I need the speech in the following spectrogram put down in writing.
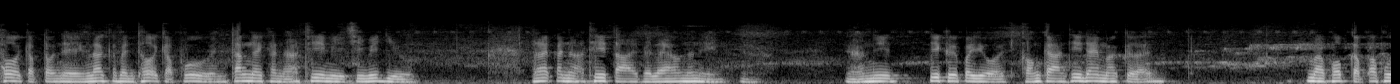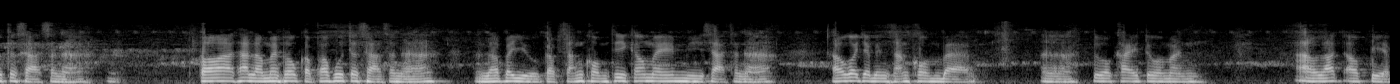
โทษกับตนเองและก็เป็นโทษกับผู้อื่นทั้งในขณะที่มีชีวิตอยู่ และขณะที่ตายไปแล้วนั่นเองนี่นี่คือประโยชน์ของการที่ได้มาเกิด มาพบกับพระพุทธศาสนา เพราะว่าถ้าเราไม่พบกับพระพุทธศาสนา เราไปอยู่กับสังคมที่เขาไม่มีศาสนา เขาก็จะเป็นสังคมแบบตัวใครตัวมัน เอารัดเอาเปรียบ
